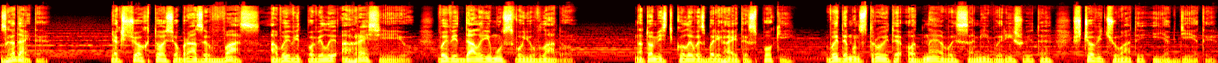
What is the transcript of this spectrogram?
Згадайте, якщо хтось образив вас, а ви відповіли агресією, ви віддали йому свою владу. Натомість, коли ви зберігаєте спокій, ви демонструєте одне, ви самі вирішуєте, що відчувати і як діяти.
